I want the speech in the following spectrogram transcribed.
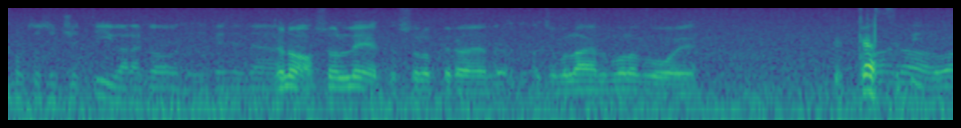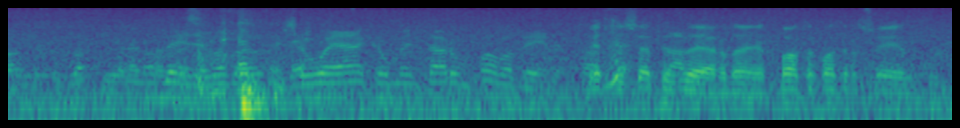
molto soggettiva la cosa, dipende da... No, no, sono lento, solo per eh, agevolare il volo a voi. Che cazzo No, no, va, bene, va bene. se vuoi anche aumentare un po' va bene. Metto 7-0, dai, porta 400.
